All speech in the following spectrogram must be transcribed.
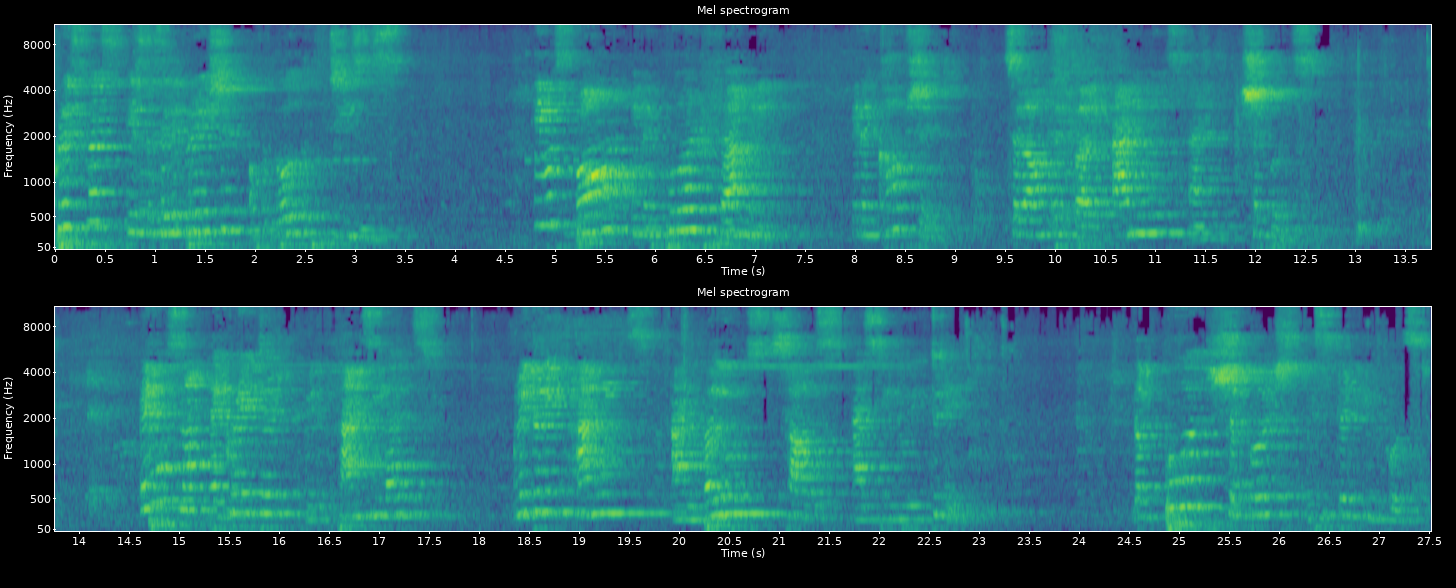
Christmas is the celebration of the birth of Jesus. He was born in a poor family, in a cowshed, surrounded by animals and shepherds. It was not decorated with fancy lights, glittering hangings, and balloons, stars as we do it today. The poor shepherds visited him first.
